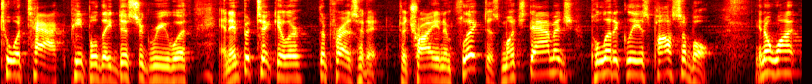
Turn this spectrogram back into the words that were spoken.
to attack people they disagree with, and in particular, the president, to try and inflict as much damage politically as possible. You know what?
